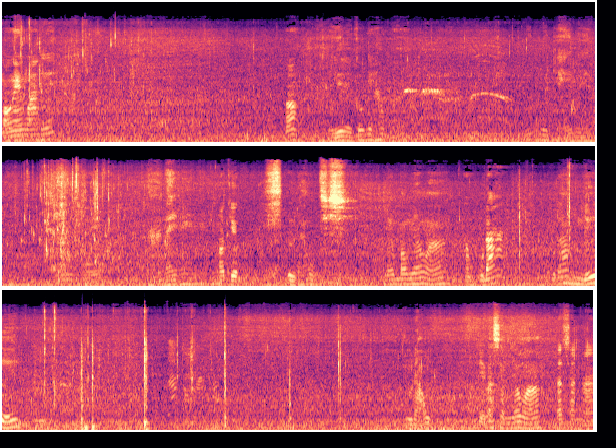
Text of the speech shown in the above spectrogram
mò ngang qua thế ở dưới đây có cái hốc mà nó chạy về à đây đây, đây. có chưa từ đâu Nghe bông nhau mà không củ đá. Ủa đó không dữ vậy? Từ đâu Vậy nó đó. xanh nhau mà đất xanh mà.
